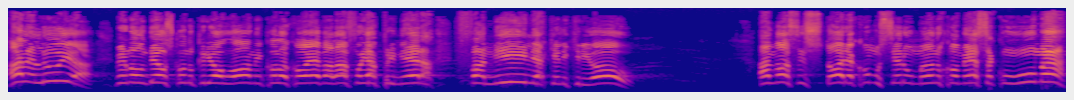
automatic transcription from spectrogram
Aleluia! Meu irmão, Deus, quando criou o homem, colocou Eva lá, foi a primeira família que ele criou. A nossa história como ser humano começa com uma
